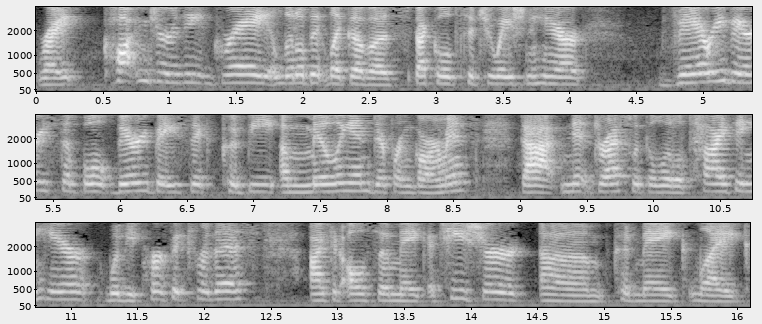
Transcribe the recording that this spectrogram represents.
right? Cotton jersey, gray, a little bit like of a speckled situation here. Very, very simple, very basic, could be a million different garments. That knit dress with the little tie thing here would be perfect for this. I could also make a t-shirt, um, could make like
